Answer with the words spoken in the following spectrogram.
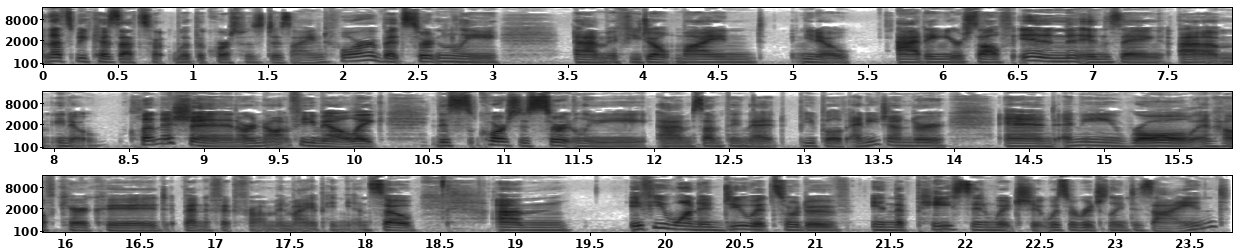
and that's because that's what the course was designed for. But certainly, um, if you don't mind, you know, adding yourself in and saying, um, you know, clinician or not female, like this course is certainly um, something that people of any gender and any role in healthcare could benefit from, in my opinion. So, um, if you want to do it sort of in the pace in which it was originally designed,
